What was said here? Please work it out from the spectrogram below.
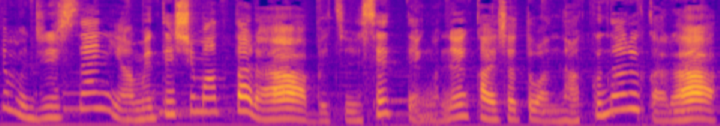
でも実際に辞めてしまったら別に接点がね会社とはなくなるから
